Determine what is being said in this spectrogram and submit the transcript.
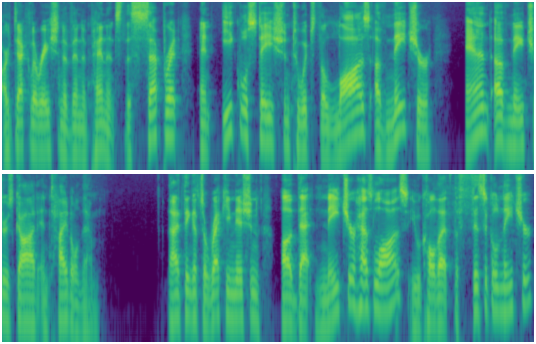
our Declaration of Independence, the separate and equal station to which the laws of nature and of nature's God entitle them. I think it's a recognition of that nature has laws. You would call that the physical nature.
